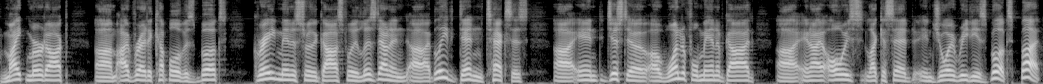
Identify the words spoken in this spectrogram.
Mike Murdock. Um, I've read a couple of his books. Great minister of the gospel. He lives down in uh, I believe Denton Texas uh, and just a, a, wonderful man of God uh, and I always like I said enjoy reading his books. But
